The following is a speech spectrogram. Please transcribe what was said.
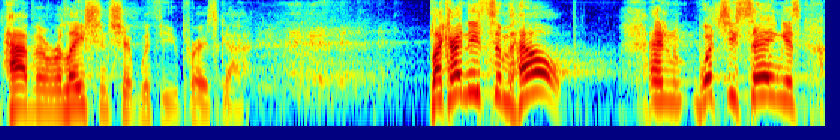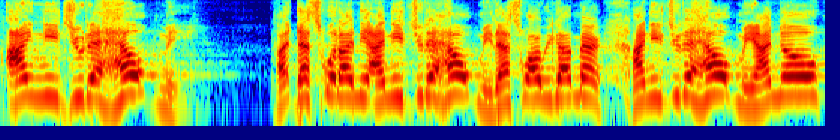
have a relationship with you, praise God. Like I need some help. And what she's saying is, I need you to help me. That's what I need. I need you to help me. That's why we got married. I need you to help me. I know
